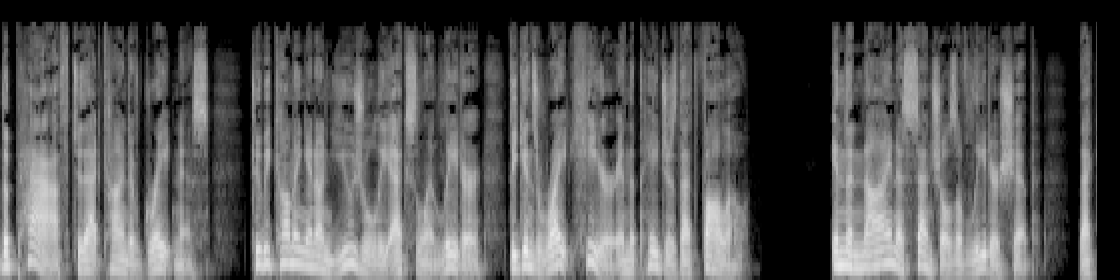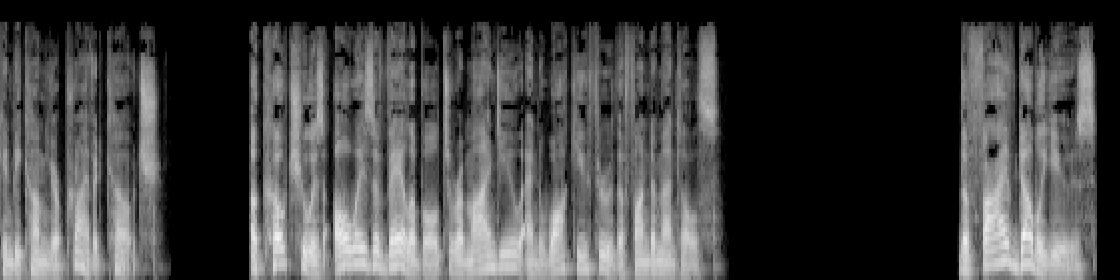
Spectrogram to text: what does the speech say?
The path to that kind of greatness to becoming an unusually excellent leader begins right here in the pages that follow. In the nine essentials of leadership that can become your private coach. A coach who is always available to remind you and walk you through the fundamentals. The five W's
